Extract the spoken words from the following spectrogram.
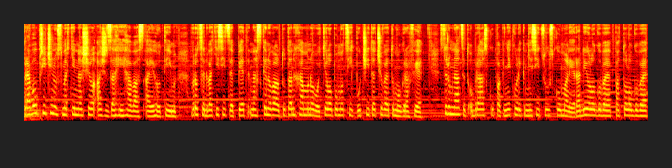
Pravou příčinu smrti našel až Zahi Havas a jeho tým. V roce 2005 naskenoval Tutanchamonovo tělo pomocí počítačové tomografie. 1700 obrázků pak několik měsíců zkoumali radiologové, patologové,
